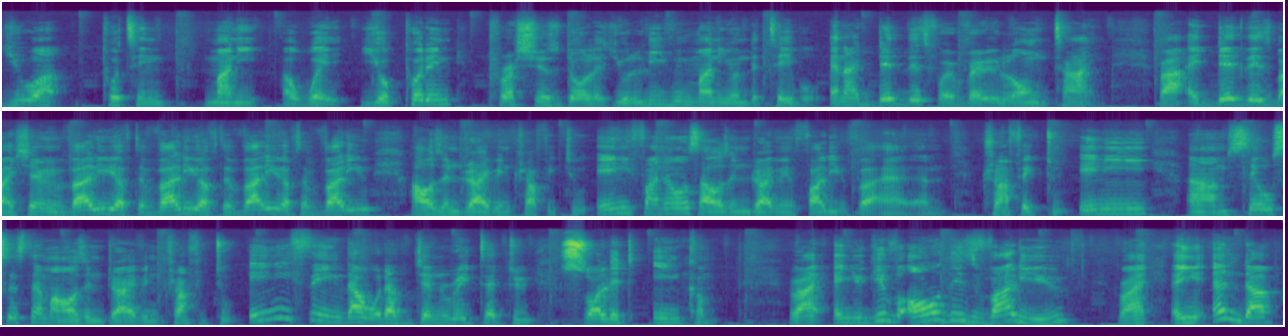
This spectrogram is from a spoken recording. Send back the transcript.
you are putting money away. You're putting precious dollars. You're leaving money on the table. And I did this for a very long time. Right? I did this by sharing value after value after value after value. I wasn't driving traffic to any funnels. I wasn't driving value uh, um, traffic to any um, sales system. I wasn't driving traffic to anything that would have generated to solid income right? And you give all this value right? And you end up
